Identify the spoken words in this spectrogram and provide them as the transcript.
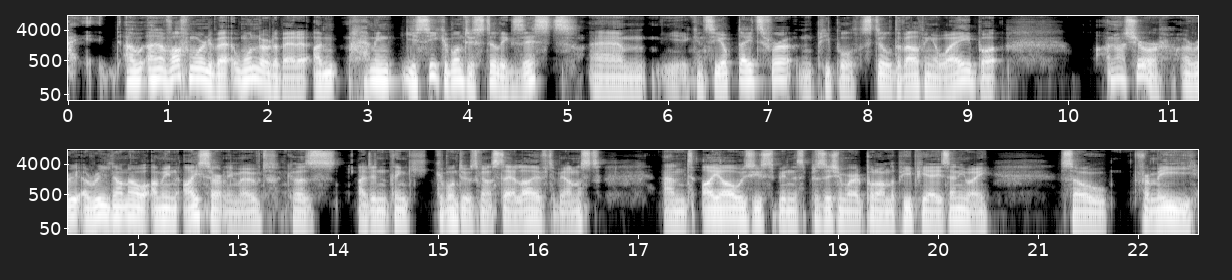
I, I have often wondered about wondered about it. I'm, I mean, you see, Kubuntu still exists. Um, you can see updates for it, and people still developing away. But I'm not sure. I, re- I really don't know. I mean, I certainly moved because I didn't think Kubuntu was going to stay alive. To be honest, and I always used to be in this position where I'd put on the PPAs anyway. So for me,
